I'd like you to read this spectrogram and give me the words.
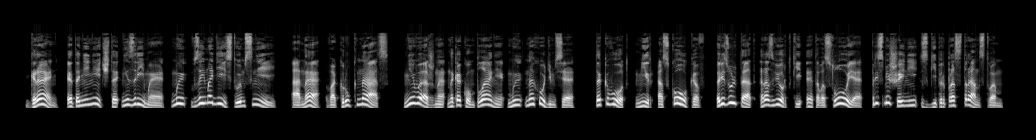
Грань — это не нечто незримое, мы взаимодействуем с ней. Она вокруг нас. Неважно, на каком плане мы находимся. Так вот, мир осколков Результат развертки этого слоя при смешении с гиперпространством.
